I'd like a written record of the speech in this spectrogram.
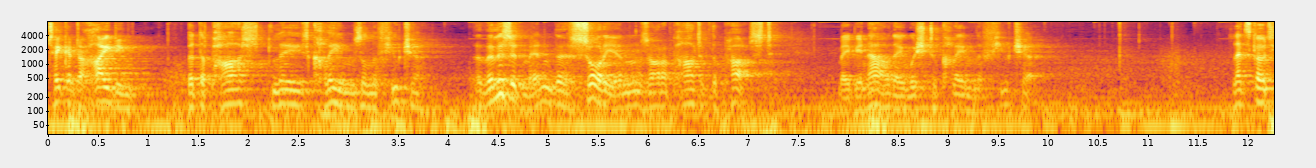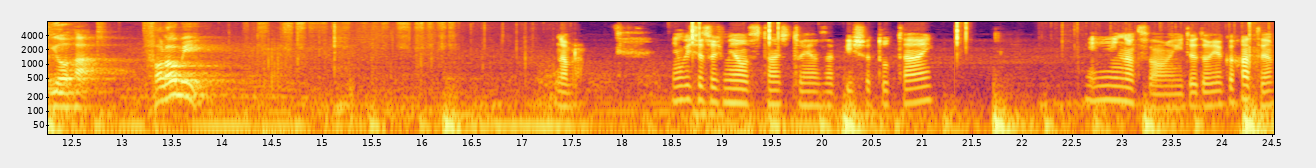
taken to hiding. But the past lays claims on the future. The lizard men, the Saurians, are a part of the past. Maybe now they wish to claim the future. Let's go to your hut. Follow me. Dobra. Jakby się coś miało stać, to ja zapiszę tutaj. I no co, idę do jego chaty.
